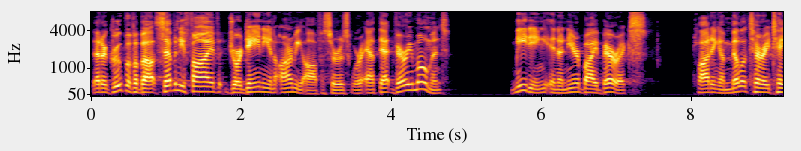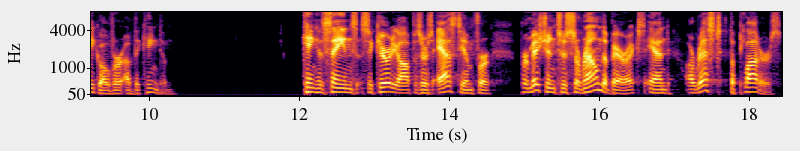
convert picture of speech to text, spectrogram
that a group of about 75 Jordanian army officers were at that very moment meeting in a nearby barracks plotting a military takeover of the kingdom. King Hussein's security officers asked him for permission to surround the barracks and arrest the plotters.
